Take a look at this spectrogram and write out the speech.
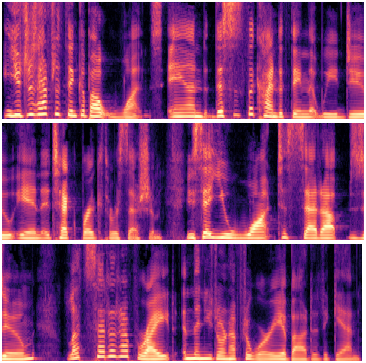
you just have to think about once. And this is the kind of thing that we do in a tech breakthrough session. You say you want to set up Zoom, let's set it up right, and then you don't have to worry about it again.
